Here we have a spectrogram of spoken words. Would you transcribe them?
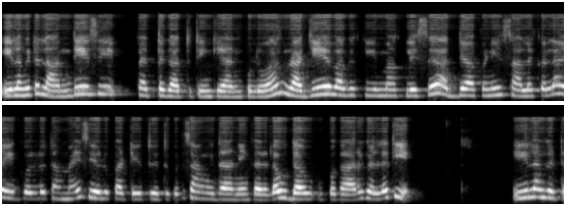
ඊළඟට ලන්දේසි පැත්ත ගත්තොතින් කියන්න පුළුවන් රජයේ වගකීමක් ලෙස අධ්‍යාපනයේ සලකලා ඒගොල්ලෝ තමයි සියලු කටයුතු එතකොට සංවිධානය කරලා උදව් උපකාර කරලා තියෙන්නේ. ඊළඟට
